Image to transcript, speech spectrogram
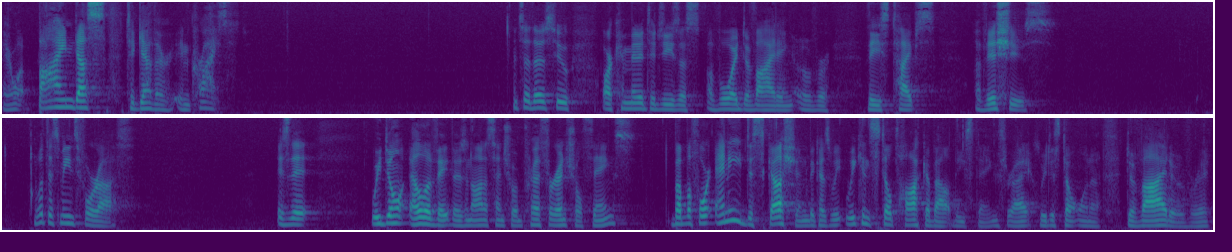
They're what bind us together in Christ. And so those who are committed to Jesus avoid dividing over these types of issues. What this means for us is that we don't elevate those non essential and preferential things. But before any discussion, because we, we can still talk about these things, right? We just don't want to divide over it.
